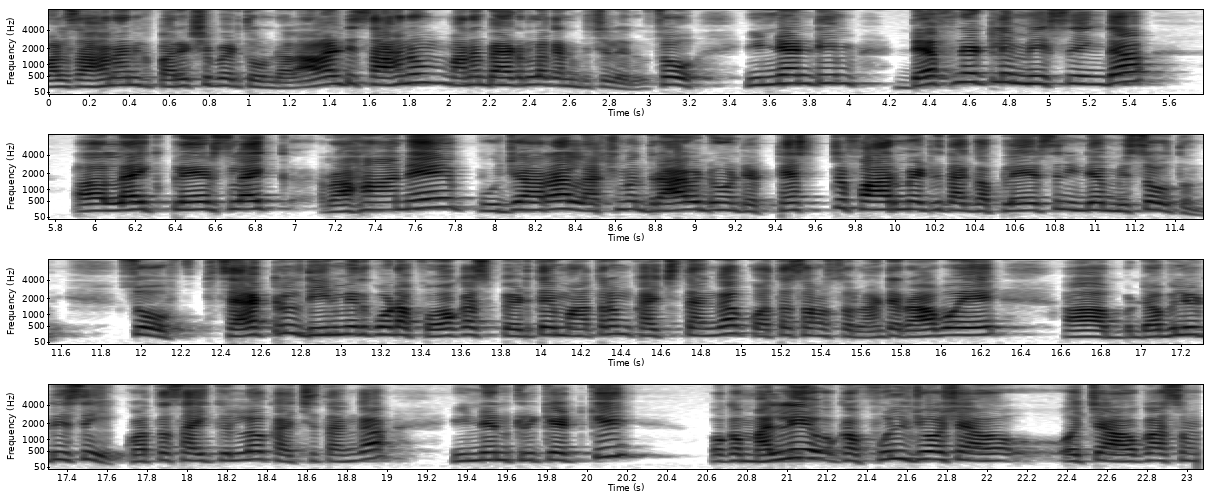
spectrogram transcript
వాళ్ళ సహనానికి పరీక్ష పెడుతూ ఉండాలి. అలాంటి సహనం మన బ్యాటర్లో కనిపించలేదు. So Indian team definitely mixing the like players like Rahane Pujara Laxman Dravid వంటి టెస్ట్ ఫార్మేట్కి తగ్గ ప్లేయర్స్ని ఇండియా మిస్ అవుతుంది. సో సెలెక్టర్లు దీని మీద కూడా ఫోకస్ పెడితే మాత్రం ఖచ్చితంగా కొత్త సంవత్సరంలో అంటే రాబోయే డబ్ల్యూటీసీ కొత్త సైకిల్లో ఖచ్చితంగా ఇండియన్ క్రికెట్కి ఒక మళ్ళీ ఒక ఫుల్ జోష్ వచ్చే అవకాశం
